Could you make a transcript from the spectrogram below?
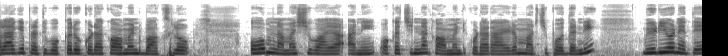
అలాగే ప్రతి ఒక్కరూ కూడా కామెంట్ బాక్స్లో ఓం నమ శివాయ అని ఒక చిన్న కామెంట్ కూడా రాయడం మర్చిపోద్దండి. వీడియోనైతే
